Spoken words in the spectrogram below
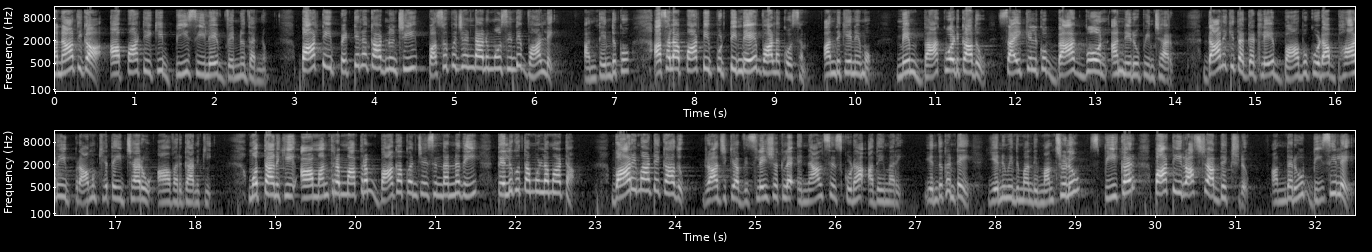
అనాదిగా ఆ పార్టీకి బీసీలే వెన్నుదన్ను. పార్టీ పెట్టిన కాడ నుంచి పసుపు జెండాను మోసింది వాళ్ళే అంతెందుకు? అసలు ఆ పార్టీ పుట్టిందే వాళ్ళ కోసం. అందుకేనేమో? మేం బ్యాక్వర్డ్ కాదు సైకిల్కు బ్యాక్ బోన్ అని నిరూపించారు. దానికి తగ్గట్లే బాబు కూడా భారీ ప్రాముఖ్యత ఇచ్చారు ఆ వర్గానికి. మొత్తానికి ఆ మంత్రం మాత్రం బాగా పనిచేసిందన్నది తెలుగు తమ్ముళ్ళ మాట. వారి మాటే కాదు రాజకీయ విశ్లేషకుల ఎనాలిసిస్ కూడా అదే మరి. ఎందుకంటే ఎనిమిది మంది మంత్రులు స్పీకర్ పార్టీ రాష్ట్ర అధ్యక్షుడు. అందరూ బీసీలే.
